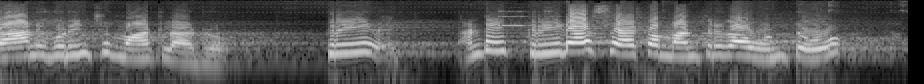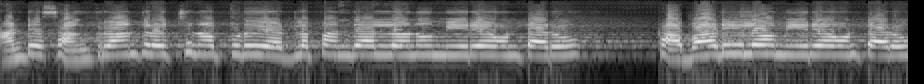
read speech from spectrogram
దాని గురించి మాట్లాడరు. క్రీ అంటే క్రీడా శాఖ మంత్రిగా ఉంటూ అంటే సంక్రాంతి వచ్చినప్పుడు ఎడ్ల పందాల్లోనూ మీరే ఉంటారు కబడ్డీలో మీరే ఉంటారు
